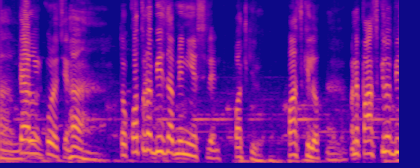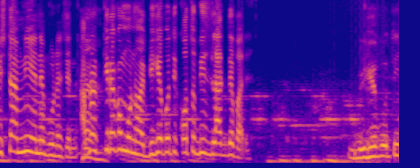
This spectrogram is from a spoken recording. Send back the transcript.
হ্যাঁ। ট্যাল করেছেন। হ্যাঁ হ্যাঁ। তো কতটা বীজ আপনি নিয়ে এসেছিলেন? পাঁচ কিলো। পাঁচ কিলো। হ্যাঁ। মানে পাঁচ কিলো বীজটা আপনি এনে বুনেছেন। আপনার হ্যাঁ। কীরকম মনে হয় বিঘে প্রতি কত বীজ লাগতে পারে? বিঘে প্রতি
